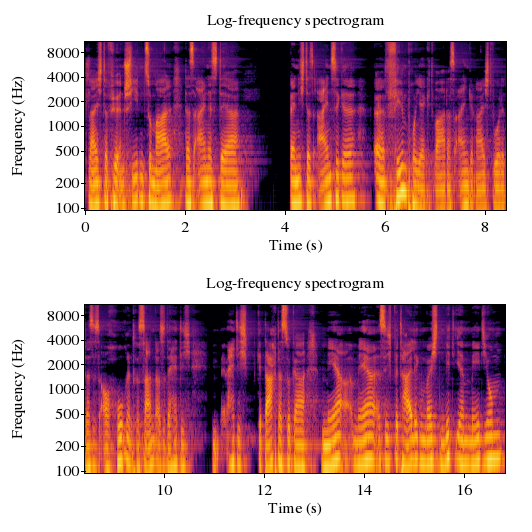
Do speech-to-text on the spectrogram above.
gleich dafür entschieden, zumal das eines der wenn nicht das einzige äh, Filmprojekt war, das eingereicht wurde. Das ist auch hochinteressant. Also da hätte ich hätte ich gedacht, dass sogar mehr, mehr sich beteiligen möchten mit ihrem Medium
